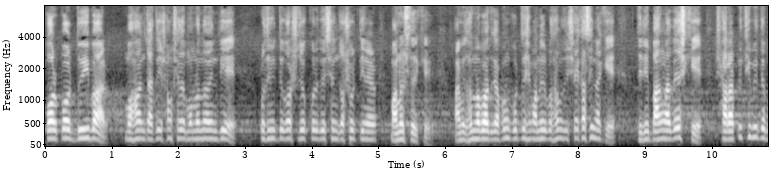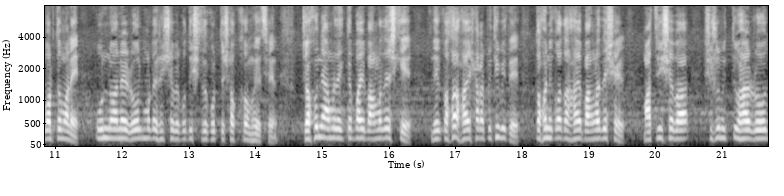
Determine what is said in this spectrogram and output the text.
পরপর দুইবার মহান জাতীয় সংসদে মনোনয়ন দিয়ে প্রতিনিধিত্ব করার সুযোগ করে দিয়েছেন যশোর তিনের মানুষদেরকে। আমি ধন্যবাদ জ্ঞাপন করতেছি মাননীয় প্রধানমন্ত্রী শেখ হাসিনাকে, যিনি বাংলাদেশকে সারা পৃথিবীতে বর্তমানে উন্নয়নের রোল মডেল হিসেবে প্রতিষ্ঠিত করতে সক্ষম হয়েছেন। যখনই আমরা দেখতে পাই বাংলাদেশকে কথা হয় সারা পৃথিবীতে, তখনই কথা হয় বাংলাদেশের মাতৃসেবা, শিশু মৃত্যুহার রোধ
